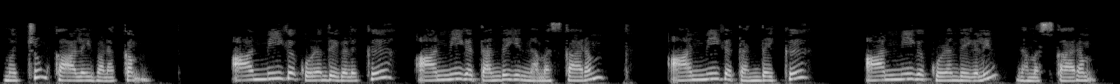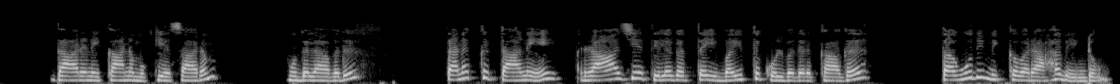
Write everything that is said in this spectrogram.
மற்றும் காலை வணக்கம். ஆன்மீக குழந்தைகளுக்கு ஆன்மீக தந்தையின் நமஸ்காரம். ஆன்மீக தந்தைக்கு ஆன்மீக குழந்தைகளின் நமஸ்காரம். தாரணைக்கான முக்கிய சாரம். முதலாவது தனக்குத்தானே ராஜ்ய திலகத்தை வைத்துக் கொள்வதற்காக தகுதி மிக்கவராக வேண்டும்.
